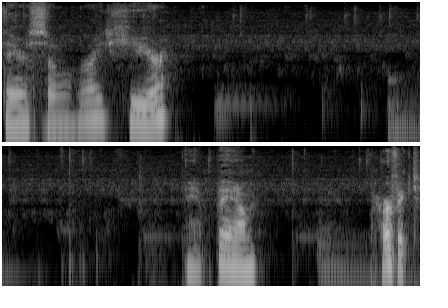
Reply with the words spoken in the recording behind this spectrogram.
there, so right here. Bam, bam. Perfect.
